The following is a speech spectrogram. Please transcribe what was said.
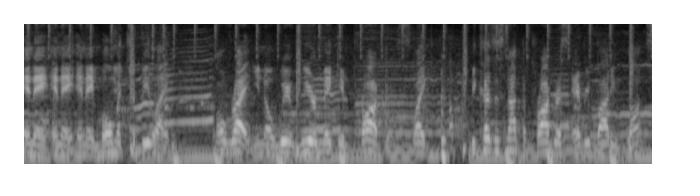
in a in a in a moment to be like, all right, you know, we're we're making progress. Like because it's not the progress everybody wants.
